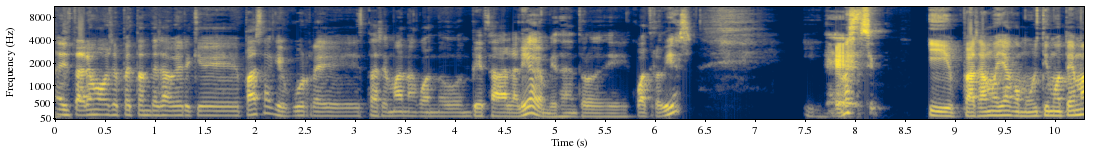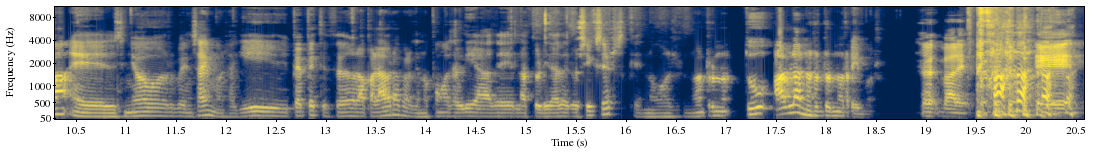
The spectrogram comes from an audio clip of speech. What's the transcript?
estaremos expectantes a ver qué pasa, qué ocurre esta semana cuando empieza la liga, que empieza dentro de cuatro días. Y, Eh, sí. Y pasamos ya como último tema, el señor Ben Simons. Aquí, Pepe, te cedo la palabra para que nos pongas el día de la actualidad de los Sixers, que nos, nosotros no- tú hablas, nosotros nos reímos. Eh, Vale. Eh,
